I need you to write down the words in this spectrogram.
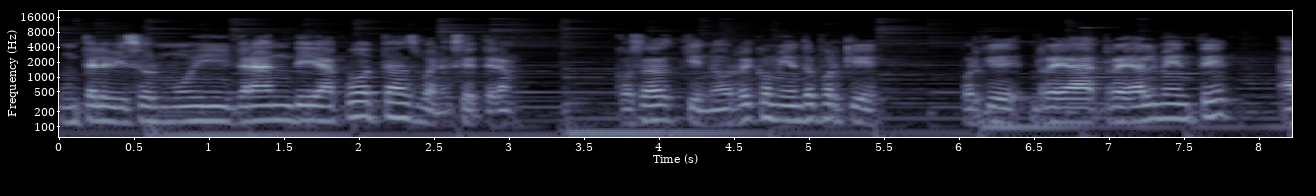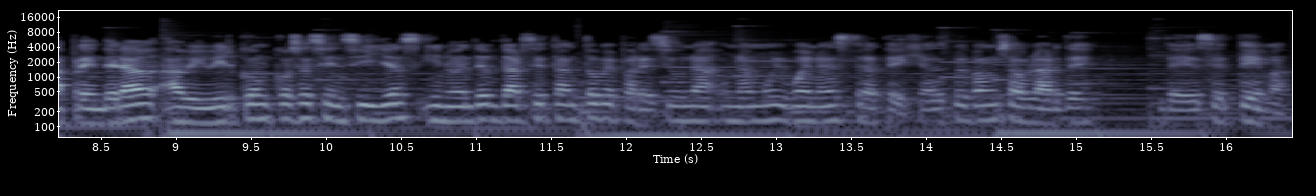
un televisor muy grande a cuotas, bueno, etcétera. Cosas que no recomiendo porque, porque realmente aprender a, vivir con cosas sencillas y no endeudarse tanto me parece una, una muy buena estrategia. Después vamos a hablar de, de ese tema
